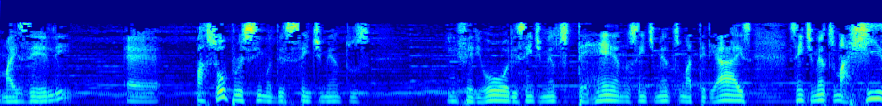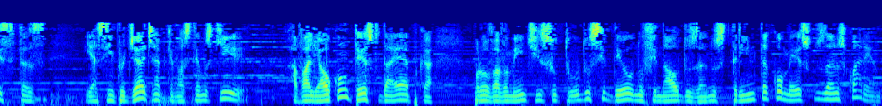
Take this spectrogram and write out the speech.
Mas ele é, passou por cima desses sentimentos inferiores, sentimentos terrenos, sentimentos materiais, sentimentos machistas e assim por diante, né? Porque nós temos que avaliar o contexto da época. Provavelmente isso tudo se deu no final dos anos 30, começo dos anos 40,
